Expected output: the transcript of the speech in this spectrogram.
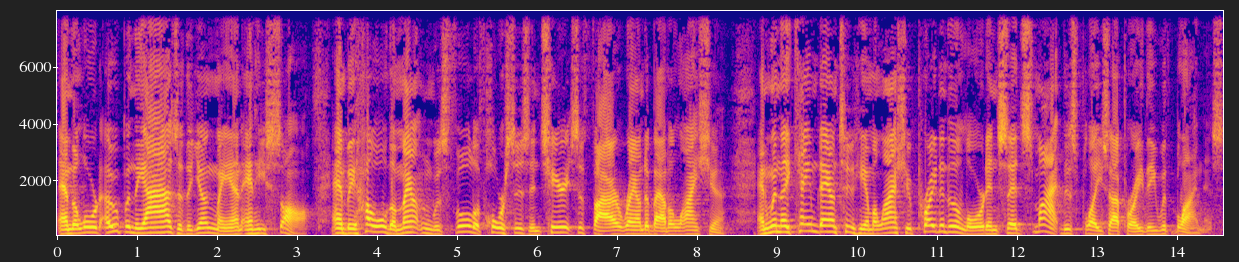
And the Lord opened the eyes of the young man, and he saw. And behold, the mountain was full of horses and chariots of fire round about Elisha. And when they came down to him, Elisha prayed unto the Lord and said, Smite this place, I pray thee, with blindness.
